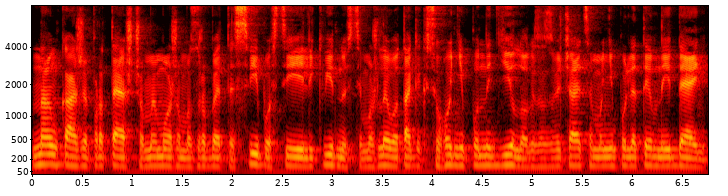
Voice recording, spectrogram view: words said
нам каже про те, що ми можемо зробити свіп ось цієї ліквідності, можливо, так як сьогодні понеділок, зазвичай це маніпулятивний день,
